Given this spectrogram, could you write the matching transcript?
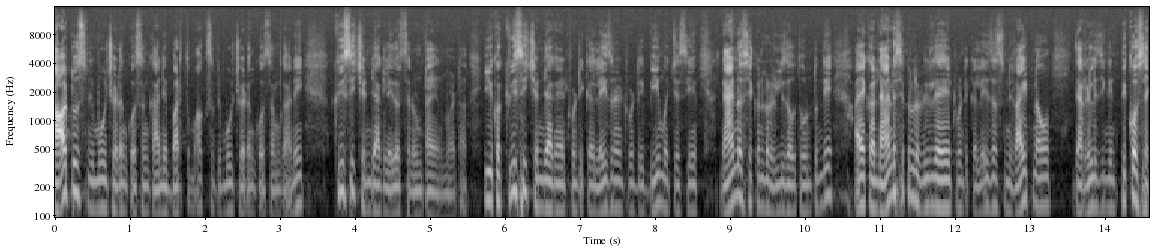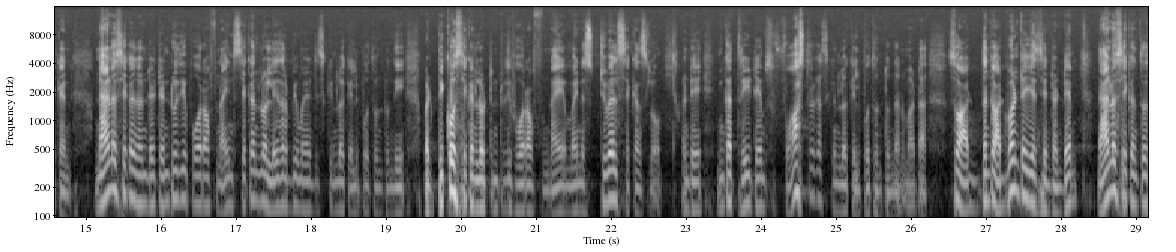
టాటూస్ రిమూవ్ చేయడం కోసం కానీ బర్త్ మార్క్స్ రిమూవ్ చేయడం కోసం కానీ క్యూసీ చెండియాగ్ లేజర్స్ అని ఉంటాయన్నమాట. ఈ యొక్క క్యూసీ చెండియాగ్ అనేటువంటి లేజర్ అనేటువంటి బీమ్ వచ్చేసి నానో సెకండ్లో రిలీజ్ అవుతూ ఉంటుంది. ఆ యొక్క నానో సెకండ్లో రిలీజ్ అయ్యేటువంటి లేజర్స్ని right now they are releasing in pico second nano second అంటే ten to the power of nine సెకండ్లో లేజర్ బీమ్ అనేది స్కిన్లోకి వెళ్ళిపోతుంటుంది. బట్ పికో సెకండ్లో ten to the power of nine minus twelve సెకండ్స్లో అంటే ఇంకా త్రీ టైమ్స్ ఫాస్టర్గా స్కిన్లోకి వెళ్ళిపోతుంటుంది అనమాట సో దాంట్లో అడ్వాంటేజెస్ ఏంటంటే నానో సెకండ్తో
